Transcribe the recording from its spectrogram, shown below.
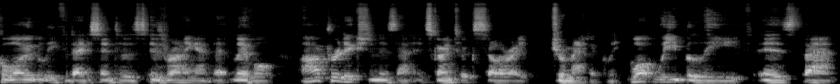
globally for data centers is running at that level, our prediction is that it's going to accelerate dramatically. What we believe is that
